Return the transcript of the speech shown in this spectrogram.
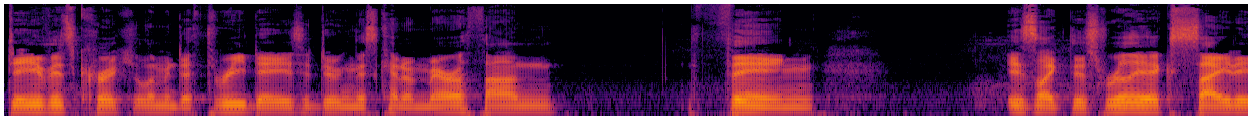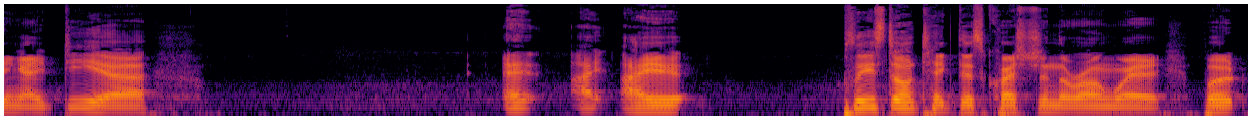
David's curriculum into three days and doing this kind of marathon thing is like this really exciting idea. And I, I, please don't take this question the wrong way, but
